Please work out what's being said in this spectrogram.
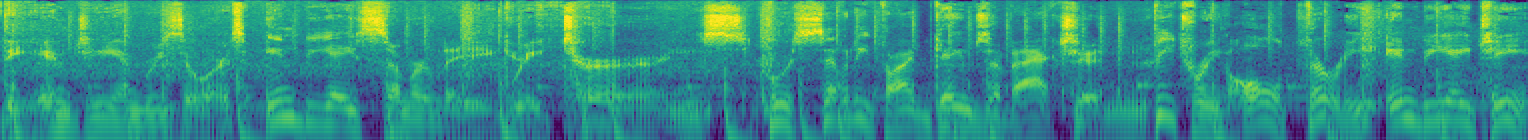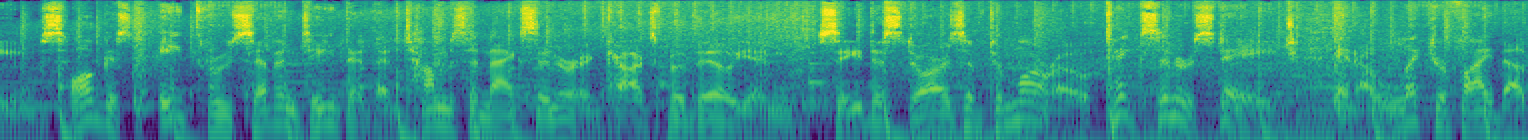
The MGM Resorts NBA Summer League returns for 75 games of action featuring all 30 NBA teams. August 8th through 17th at the Thomas & Mack Center at Cox Pavilion. See the stars of tomorrow take center stage and electrify the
